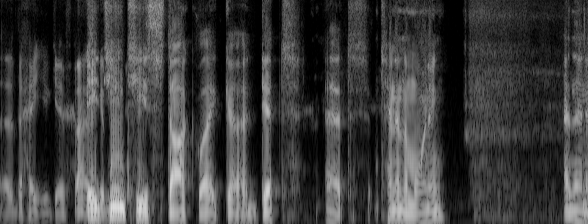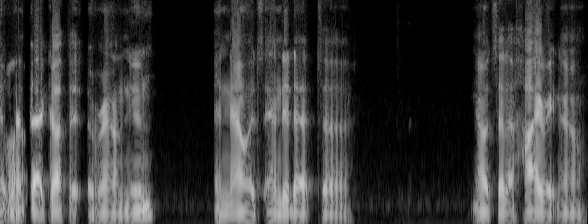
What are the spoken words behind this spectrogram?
uh, the hate you give. AT and T stock like uh, dipped at ten in the morning, and then it wow. went back up at around noon, and now it's ended at uh, now it's at a high right now.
